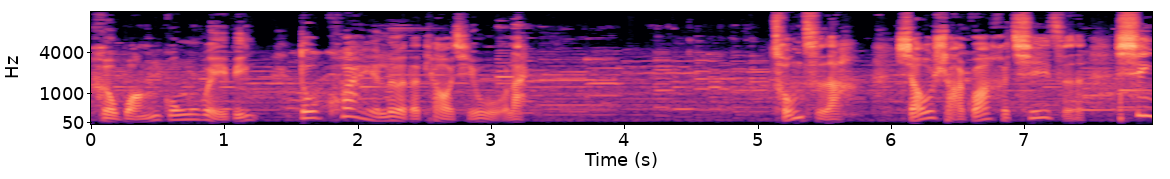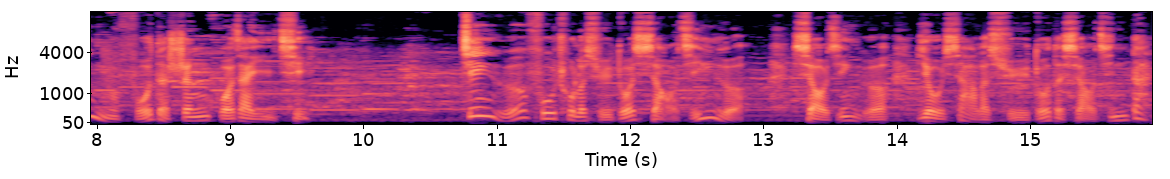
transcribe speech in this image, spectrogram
和王宫卫兵都快乐地跳起舞来。从此啊，小傻瓜和妻子幸福地生活在一起。金鹅孵出了许多小金鹅，小金鹅又下了许多的小金蛋。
